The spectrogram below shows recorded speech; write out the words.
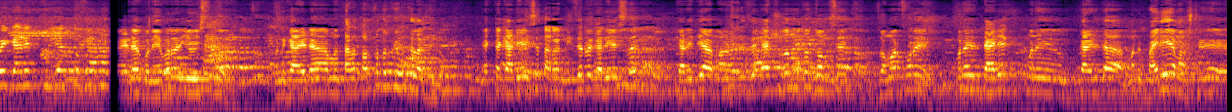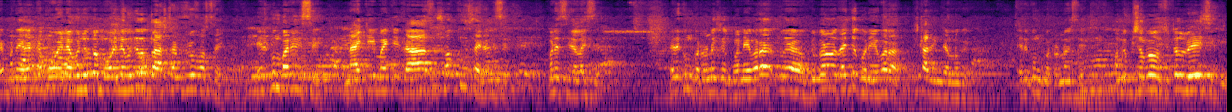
ওই গাড়ি তুলে গাড়িটা কোনে এবার ইয়ে মানে গাড়িটা মানে তারা তৎপর ফেলতে লাগছিল একটা গাড়ি আছে তারা নিজের গাড়ি আছে গাড়ি দিয়ে মানুষের যে একশো মতো জমছে, জমার পরে মানে ডাইরেক্ট মানে গাড়িটা মানে বাইরে মানুষকে মানে একটা মহিলা হইলে তো, মহিলা হইলে তো গ্লাসটা গ্রুপ আছে এরকম বাড়ি দিচ্ছে নাইটি মাইটি যা আছে সব কিছু সাইডা দিচ্ছে মানে সিরিয়ালাইছে এরকম ঘটনা হয়েছে গনে এবার দোকানে যাইতে গনে এবার স্টার্টিংটার লোকে এরকম ঘটনা হয়েছে। আমি বিশাল হসপিটাল রয়েছি এসেছি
